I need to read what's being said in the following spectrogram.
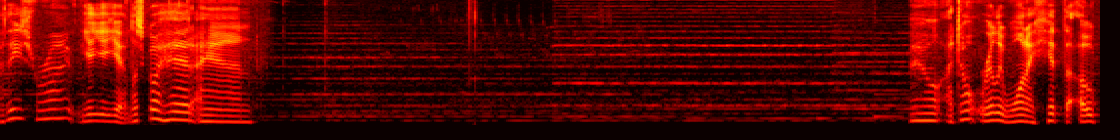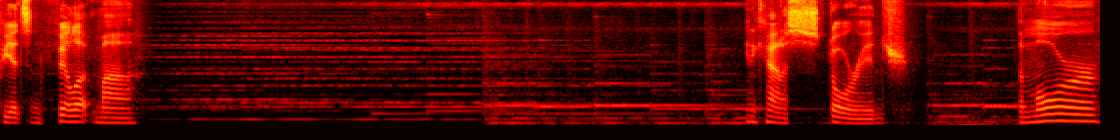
Are these right? Yeah, yeah, yeah. Let's go ahead and... Well, I don't really want to hit the opiates and fill up my... any kind of storage. the more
